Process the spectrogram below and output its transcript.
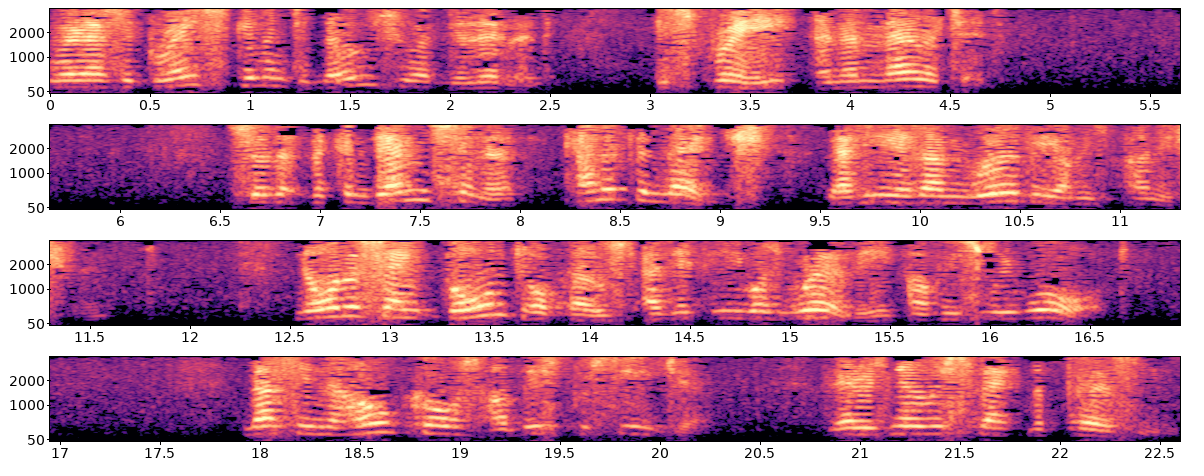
whereas the grace given to those who are delivered is free and unmerited. So that the condemned sinner cannot allege that he is unworthy of his punishment, nor the saint vaunt or boast as if he was worthy of his reward. Thus, in the whole course of this procedure, there is no respect of persons.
